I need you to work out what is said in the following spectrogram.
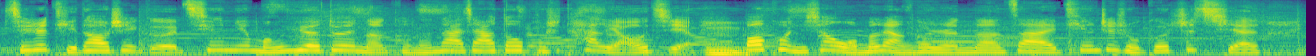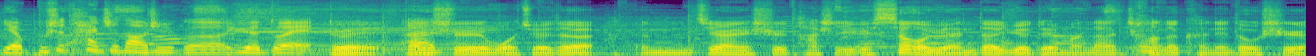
其实提到这个青柠檬乐队呢，可能大家都不是太了解，嗯，包括你像我们两个人呢，在听这首歌之前也不是太知道这个乐队。对，但是我觉得，嗯，既然是它是一个校园的乐队嘛，那唱的肯定都是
